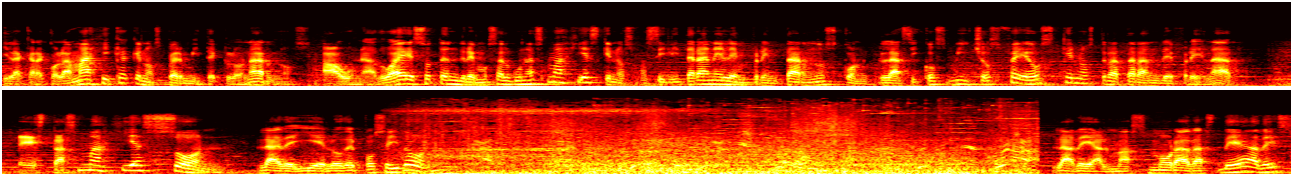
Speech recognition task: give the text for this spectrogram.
y la caracola mágica que nos permite clonarnos. Aunado a eso tendremos algunas magias que nos facilitarán el enfrentarnos con clásicos bichos feos que nos tratarán de frenar. Estas magias son la de hielo de Poseidón, la de almas moradas de Hades,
